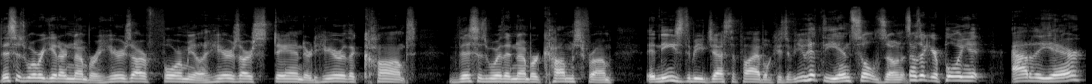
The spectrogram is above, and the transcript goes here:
This is where we get our number. Here's our formula. Here's our standard. Here are the comps. This is where the number comes from. It needs to be justifiable because if you hit the insult zone, it sounds like you're pulling it out of the air.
